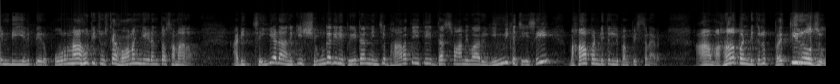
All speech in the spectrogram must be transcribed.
చండీ అని పేరు. పూర్ణాహుతి చూస్తే హోమం చేయడంతో సమానం. అది చెయ్యడానికి శృంగగిరి పీఠం నుంచి భారతీ తీర్థస్వామి వారు ఎన్నిక చేసి మహాపండితుల్ని పంపిస్తున్నారు. ఆ మహాపండితులు ప్రతిరోజు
